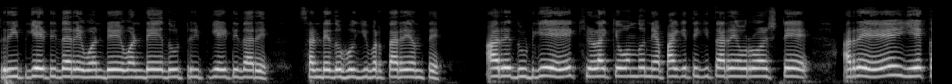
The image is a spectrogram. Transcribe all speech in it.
ಟ್ರಿಪ್ಗೆ ಇಟ್ಟಿದ್ದಾರೆ. ಒನ್ ಡೇ ಒನ್ ಡೇದು ಟ್ರಿಪ್ಗೆ ಇಟ್ಟಿದ್ದಾರೆ. ಸಂಡೇದು ಹೋಗಿ ಬರ್ತಾರೆ ಅಂತೆ. ಅರೆ, ದುಡ್ಗೆ ಕೇಳಕ್ಕೆ ಒಂದು ನೆಪಾಗಿ ತೆಗಿತಾರೆ ಅವರು ಅಷ್ಟೇ. ಅರೆ ಏಕ್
